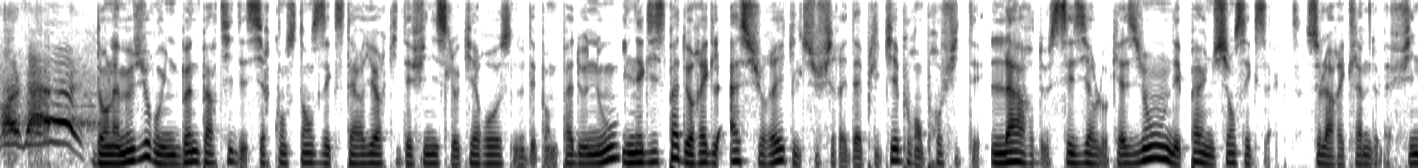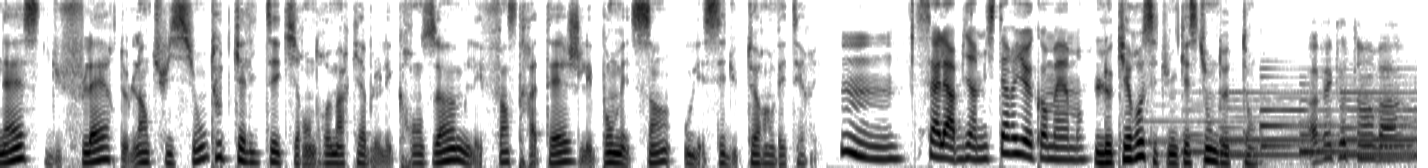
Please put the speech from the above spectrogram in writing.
projet Dans la mesure où une bonne partie des circonstances extérieures qui définissent le kéros ne dépendent pas de nous, il n'existe pas de règle assurée qu'il suffirait d'appliquer pour en profiter. L'art de saisir l'occasion n'est pas une science exacte. Cela réclame de la finesse, du flair, de l'intuition, toute qualité qui rendent remarquables les grands hommes, les fins stratèges, les bons médecins ou les séducteurs invétérés. Hmm, ça a l'air bien mystérieux quand même. Le kéros est une question de temps. Avec le temps va.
